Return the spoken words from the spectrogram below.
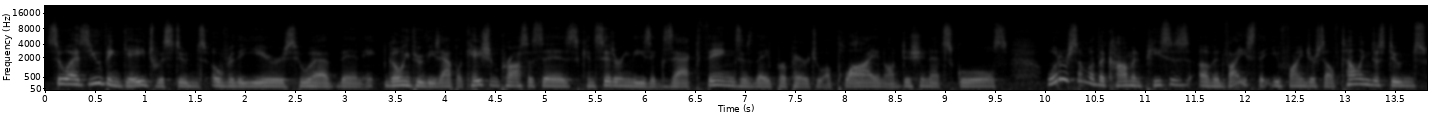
so, as you've engaged with students over the years who have been going through these application processes, considering these exact things as they prepare to apply and audition at schools, what are some of the common pieces of advice that you find yourself telling to students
